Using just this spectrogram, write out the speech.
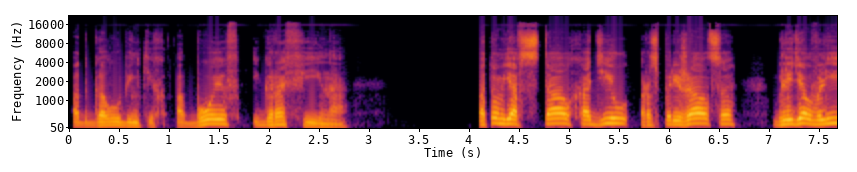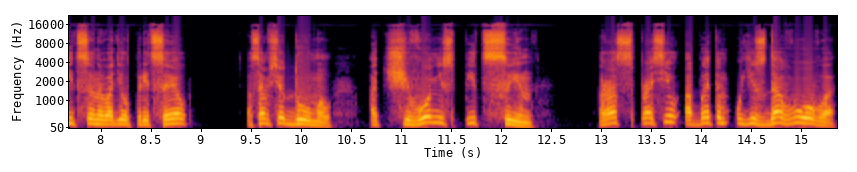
от голубеньких обоев и графина. Потом я встал, ходил, распоряжался, глядел в лица, наводил прицел, а сам все думал, отчего не спит сын. Раз спросил об этом у ездового,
